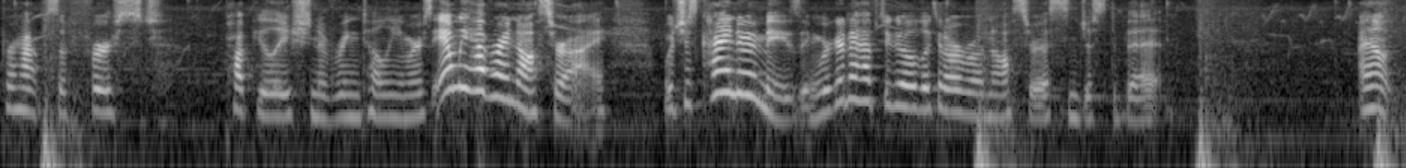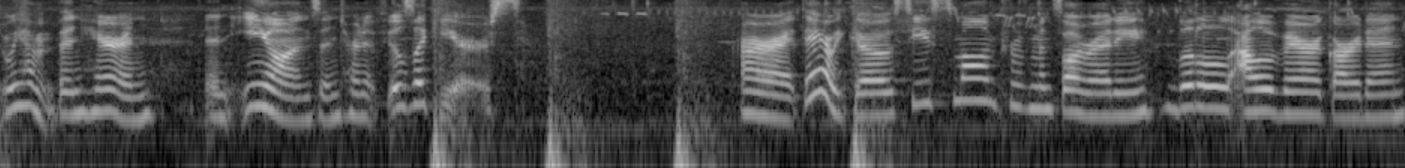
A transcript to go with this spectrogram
perhaps a first population of ringtail lemurs. And we have rhinoceri, which is kind of amazing. We're going to have to go look at our rhinoceros in just a bit. I don't, we haven't been here in, in eons it feels like years. Alright, there we go. See, small improvements already. Little aloe vera garden.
